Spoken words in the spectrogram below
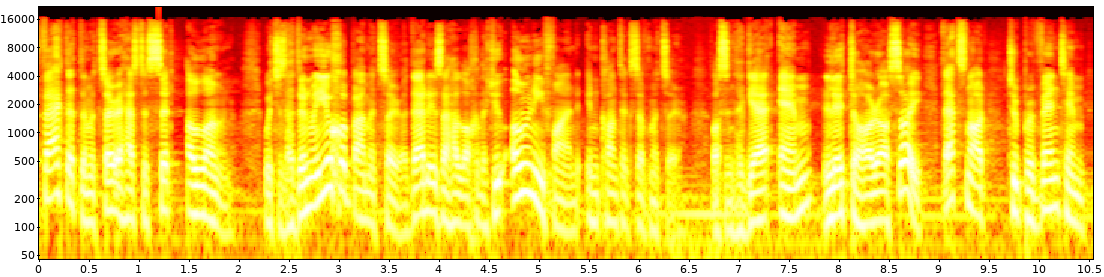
fact that the Metzora has to sit alone which is Hadin Meyuchot Ba Metzora. That is a halacha that you only find in context of Metzora. That's not to prevent him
